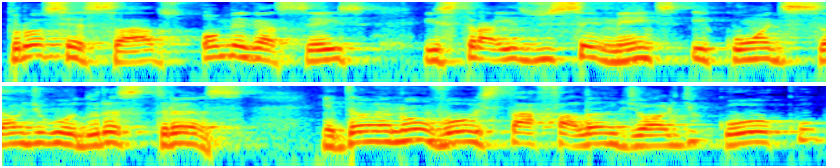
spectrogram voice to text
processados, ômega 6, extraídos de sementes e com adição de gorduras trans. Então eu não vou estar falando de óleo de coco,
